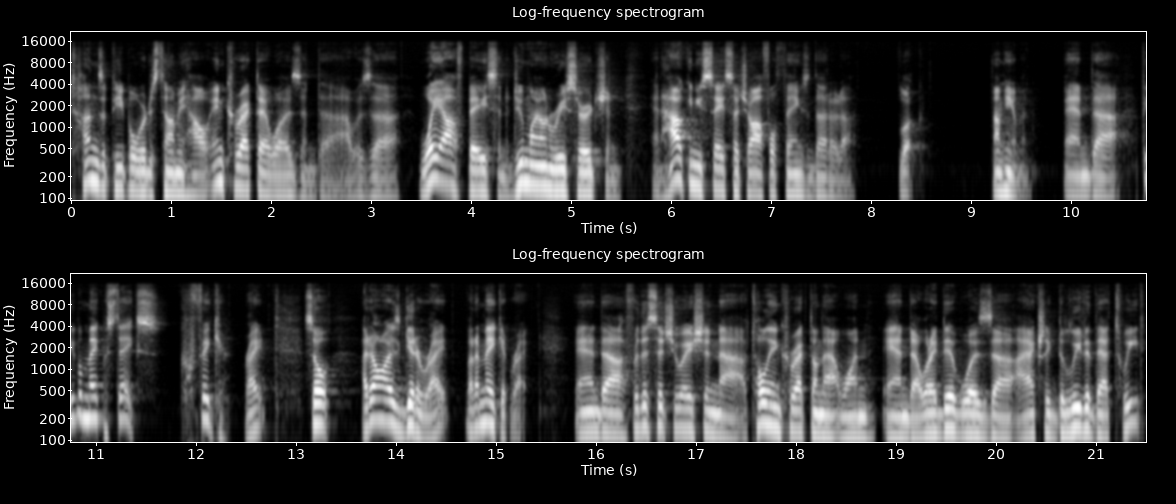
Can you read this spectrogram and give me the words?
tons of people were just telling me how incorrect I was, and uh, I was way off base, and to do my own research, and and how can you say such awful things, and da da da. Look, I'm human, and people make mistakes Go figure, right? So I don't always get it right, but I make it right. And uh, for this situation, uh, totally incorrect on that one. And uh, what I did was uh, I actually deleted that tweet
